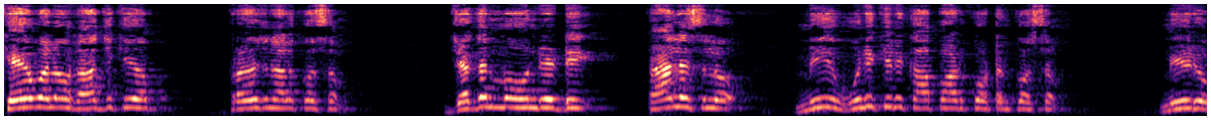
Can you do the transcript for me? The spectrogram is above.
కేవలం రాజకీయ ప్రయోజనాల కోసం జగన్మోహన్ రెడ్డి ప్యాలెస్లో మీ ఉనికిని కాపాడుకోవటం కోసం మీరు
